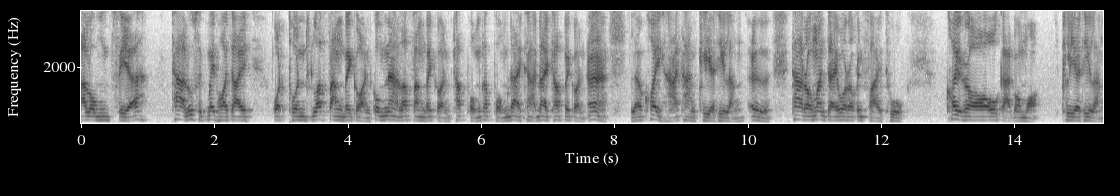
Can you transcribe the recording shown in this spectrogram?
อารมณ์เสียถ้ารู้สึกไม่พอใจ อดทนรับฟังไปก่อน ก้มหน้ารับฟังไปก่อนครับผมครับผมได้ค่ะได้ครับไปก่อนอ่าแล้วค่อยหาทางเคลียร์ทีหลัง เออ ถ้าเรามั่นใจว่าเราเป็นฝ่ายถูก ค่อยรอโอกาสเหมาะๆเคลียร์ทีหลัง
